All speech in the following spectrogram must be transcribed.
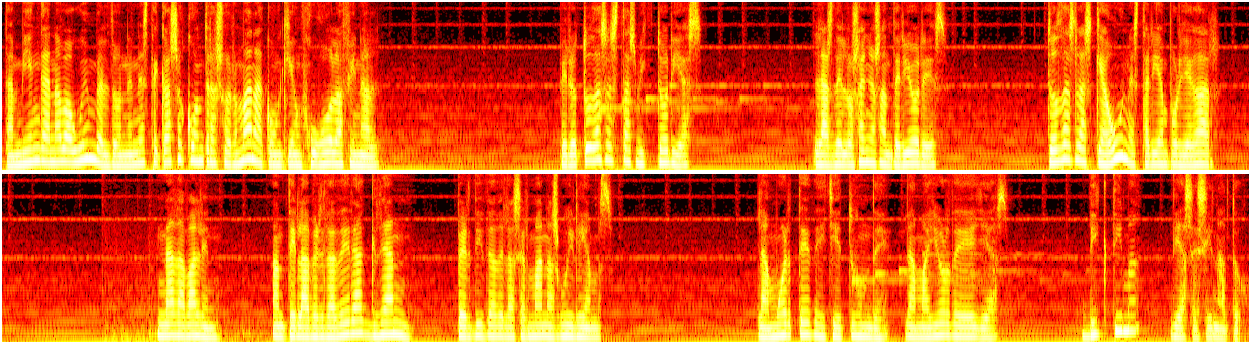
También ganaba Wimbledon, en este caso contra su hermana, con quien jugó la final. Pero todas estas victorias, las de los años anteriores, todas las que aún estarían por llegar, nada valen ante la verdadera gran pérdida de las hermanas Williams. La muerte de Yetunde, la mayor de ellas, víctima de asesinato.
